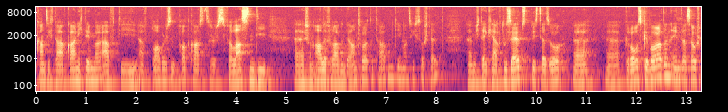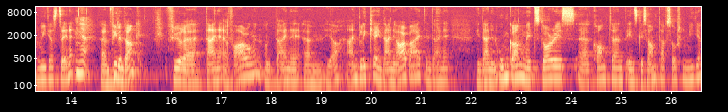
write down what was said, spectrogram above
kann sich da auch gar nicht immer auf, die, auf Bloggers und Podcasters verlassen, die äh, schon alle Fragen beantwortet haben, die man sich so stellt. Ähm, ich denke, auch du selbst bist ja so äh, äh, groß geworden in der Social-Media-Szene. Ja. Ähm, vielen Dank für äh, deine Erfahrungen und deine ähm, ja, Einblicke in deine Arbeit, in, deine, in deinen Umgang mit Stories, äh, Content insgesamt auf Social Media.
